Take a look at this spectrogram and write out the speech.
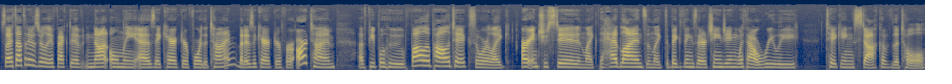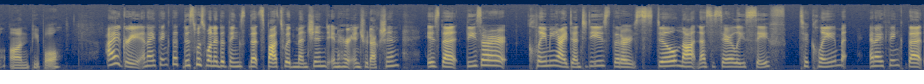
So, I thought that it was really effective, not only as a character for the time, but as a character for our time of people who follow politics or, like, are interested in, like, the headlines and, like, the big things that are changing without really taking stock of the toll on people. I agree. And I think that this was one of the things that Spotswood mentioned in her introduction is that these are claiming identities that are still not necessarily safe to claim. And I think that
